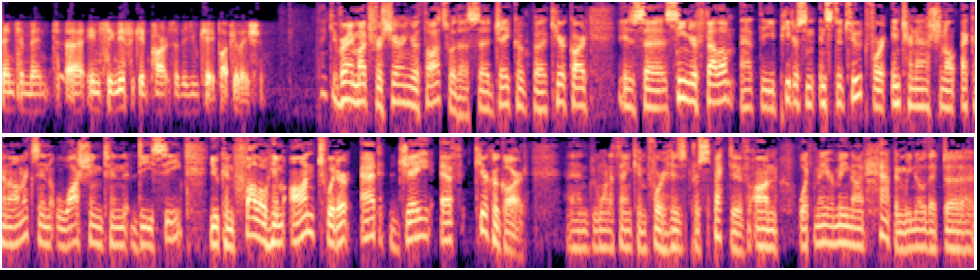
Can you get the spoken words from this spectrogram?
sentiment in significant parts of the UK population. Thank you very much for sharing your thoughts with us. Uh, Jacob uh, Kirkegaard is a senior fellow at the Peterson Institute for International Economics in Washington, D.C. You can follow him on Twitter at JF Kirkegaard. And we want to thank him for his perspective on what may or may not happen. We know that uh,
